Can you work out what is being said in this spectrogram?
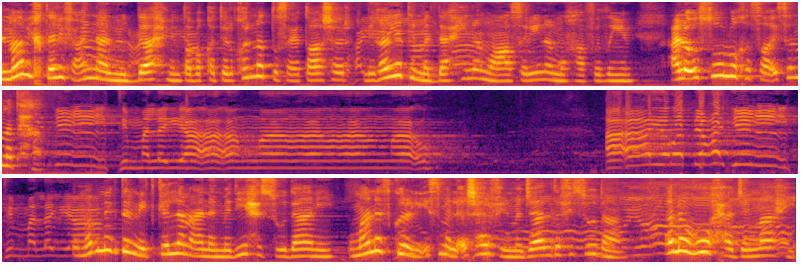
الما بيختلف عنها المداح من طبقة القرن التسعة عشر لغاية المداحين المعاصرين المحافظين على أصول وخصائص المدحة تم الأيام آه يا رب عجل تم الأيام وما بنقدر نتكلم عن المديح السوداني وما نذكر الاسم الأشهر في المجال ده في السودان. ألا وهو حاج الماحي؟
